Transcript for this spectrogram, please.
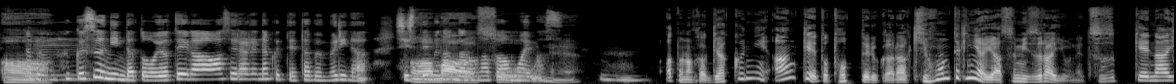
多あ分複数人だと予定が合わせられなくて多分無理なシステムなんだろうなとは思います。あとなんか逆にアンケート取ってるから、基本的には休みづらいよね。続けない、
